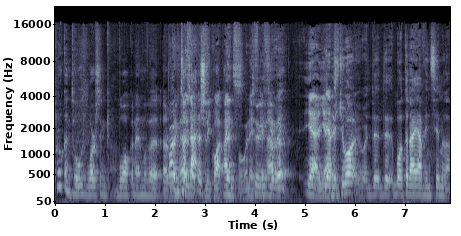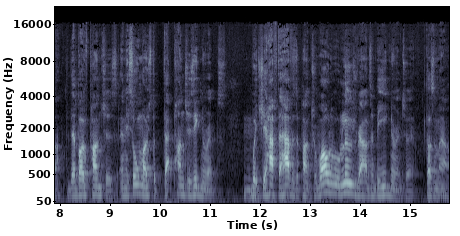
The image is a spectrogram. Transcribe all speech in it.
Broken toes worse than walking in with a, a Broken ring. toe's actually quite that's painful, and if, too if heavy. you're yeah, yeah, Yeah, but do you what? The, the, what do they have in similar? They're both punchers, and it's almost a, that puncher's ignorance, Hmm. which you have to have as a puncher. Wilder will lose rounds and be ignorant to it. Doesn't matter.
